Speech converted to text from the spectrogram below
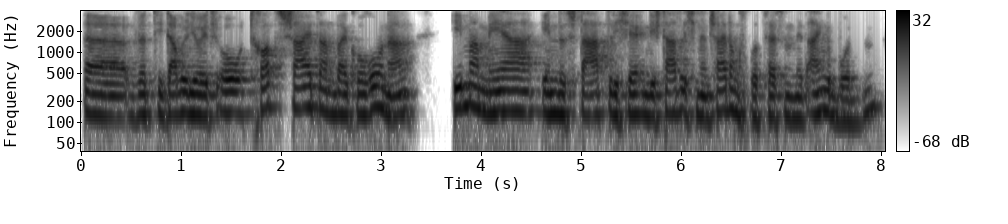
äh, wird die WHO trotz Scheitern bei Corona immer mehr in das staatliche, in die staatlichen Entscheidungsprozessen mit eingebunden.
